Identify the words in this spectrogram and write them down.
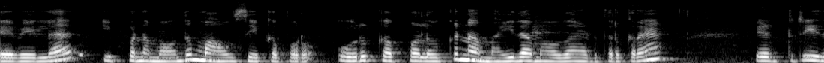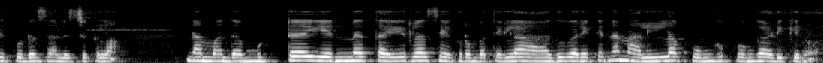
தேவையில்லை. இப்போ நம்ம வந்து மாவு சேர்க்க போகிறோம் ஒரு கப் அளவுக்கு நான் மைதா மாவு தான் எடுத்துருக்குறேன். எடுத்துகிட்டு இது கூட சளிச்சுக்கலாம் நம்ம அந்த முட்டை எண்ணெய் தயிர்லாம் சேர்க்குறோம் பார்த்திங்களா? அது வரைக்கும் தான் நல்லா பொங்கு பொங்கு அடிக்கணும்.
